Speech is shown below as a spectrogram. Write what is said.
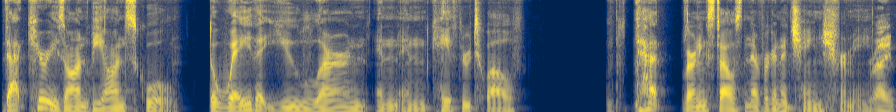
that carries on beyond school. The way that you learn in, in K through 12, that learning style is never going to change for me Right.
